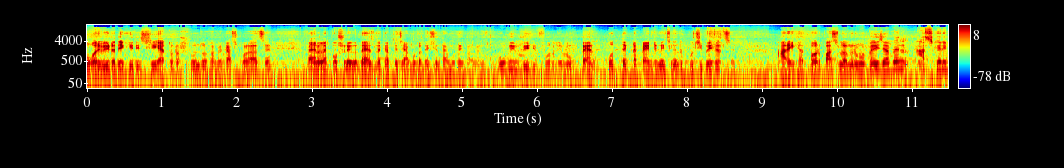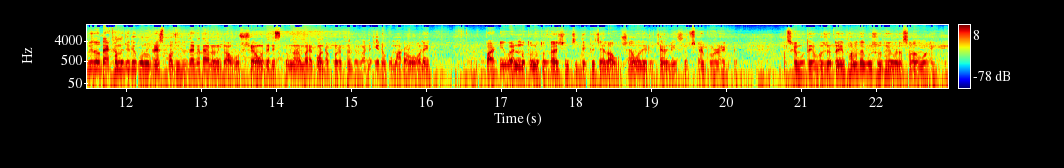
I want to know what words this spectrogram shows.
ওভারভিউটা দেখিয়ে দিচ্ছি, এতটা সুন্দরভাবে কাজ করা আছে। প্যানেলের পোর্শনে কিন্তু অ্যাজ লাইক আপনি যেমনটা দেখছেন তেমনটাই পাবেন। খুবই বিউটিফুল এবং প্যান্ট, প্রত্যেকটা প্যান্টের নিচে কিন্তু কুচি পেয়ে যাচ্ছে। আর এই হাত বর পাঁচ লঙের উপর পেয়ে যাবেন। আজকের ভিডিও দেখানো যদি কোনো ড্রেস পছন্দ থাকে, তাহলে কিন্তু অবশ্যই আমাদের স্ক্রিন নাম্বারে কন্ট্যাক্ট করে ফেলতে পারেন। এরকম আরও অনেক পার্টি ওয়ার নতুন নতুন কালেকশন দেখতে চাইলে অবশ্যই আমাদের ইউটিউব চ্যানেলটি সাবস্ক্রাইব করে রাখবেন। আজকের মতো এই পর্যন্তই। ভালো থাকবেন, সুস্থ থাকবেন। আসসালামু আলাইকুম।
